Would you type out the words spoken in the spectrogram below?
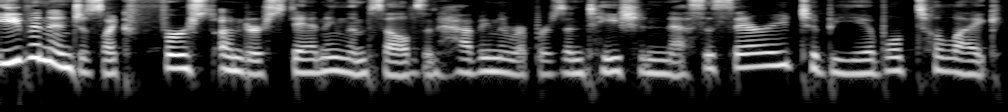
even in just like first understanding themselves and having the representation necessary to be able to like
